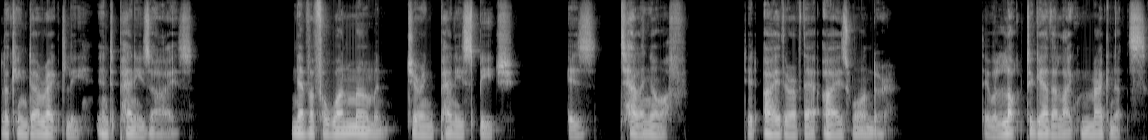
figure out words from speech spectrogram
looking directly into Penny's eyes. Never for one moment during Penny's speech, his telling off, did either of their eyes wander. They were locked together like magnets.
